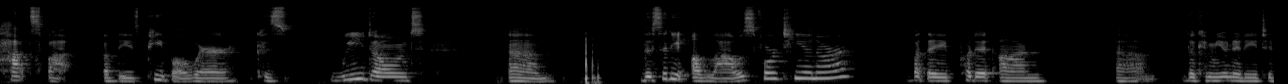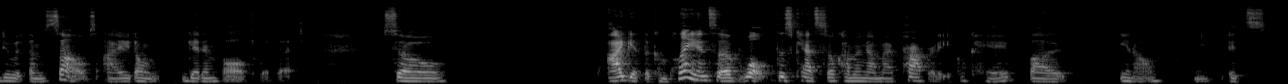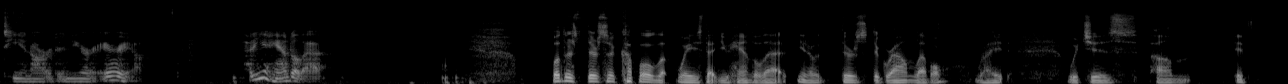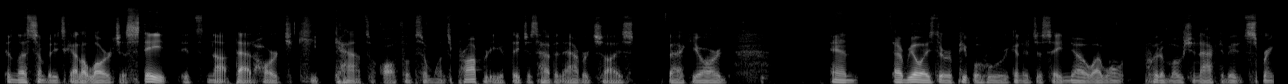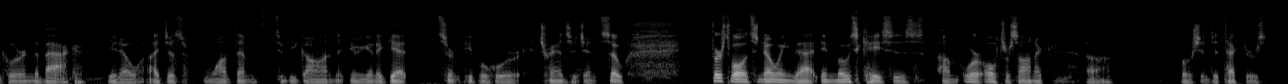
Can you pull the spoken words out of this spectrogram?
hotspot of these people where because we don't um, the city allows for tnr but they put it on um, the community to do it themselves. I don't get involved with it. So i get the complaints of well this cat's still coming on my property. Okay but you know it's tnr'd in your area. How do you handle that well, there's there's a couple ways that you handle that. You know, there's the ground level, right, which is um, if unless somebody's got a large estate, it's not that hard to keep cats off of someone's property if they just have an average sized backyard. And I realized there are people who are going to just say, no, I won't put a motion activated sprinkler in the back. You know, I just want them to be gone. You're going to get certain people who are intransigent. So first of all, it's knowing that in most cases, um, or ultrasonic uh, motion detectors,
